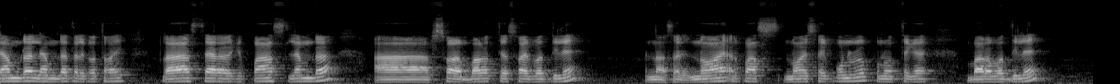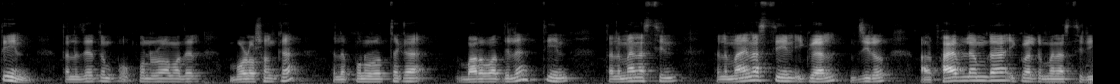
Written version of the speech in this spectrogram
ল্যামডা ল্যামডা তাহলে কত হয়? প্লাস চার আর পাঁচ ল্যামডা আর ছয়, বারো থেকে ছয় বাদ দিলে, না সরি নয় আর পাঁচ, নয়, ছয়, পনেরো পনেরো থেকে বারো বাদ দিলে তিন। তাহলে যেহেতু পনেরো আমাদের বড় সংখ্যা তাহলে পনেরো থেকে বারো বাদ দিলে তিন, তাহলে মাইনাস তিন, তাহলে মাইনাস তিন ইকুয়াল জিরো আর five lambda equal to minus three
